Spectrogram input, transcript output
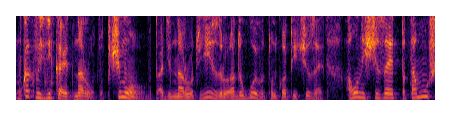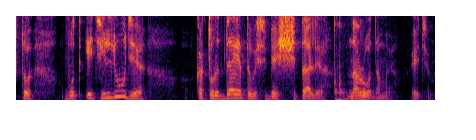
ну, как возникает народ? Вот почему вот один народ есть, а другой вот он куда-то исчезает? А он исчезает потому, что вот эти люди, которые до этого себя считали народом этим,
